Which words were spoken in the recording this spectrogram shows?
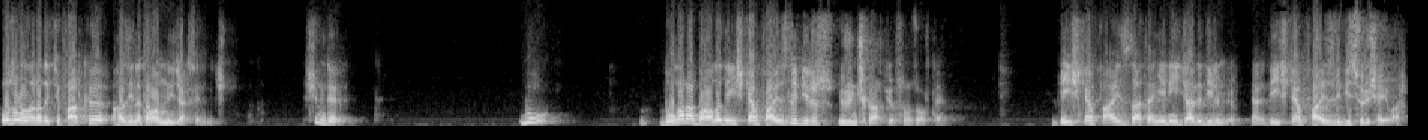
o zaman aradaki farkı hazine tamamlayacak senin için. Şimdi bu dolara bağlı değişken faizli bir ürün çıkartıyorsunuz ortaya. Değişken faiz zaten yeni icat edilmiyor. Yani değişken faizli bir sürü şey var.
